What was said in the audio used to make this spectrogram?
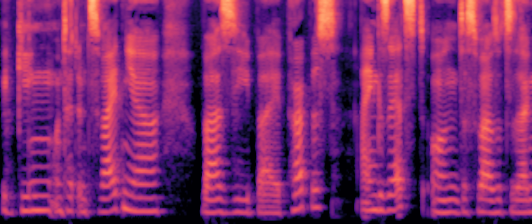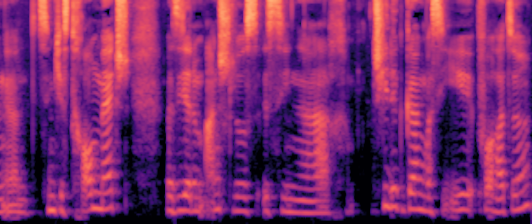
ging. Und hat im zweiten Jahr war sie bei Purpose eingesetzt. Und das war sozusagen ein ziemliches Traummatch, weil sie dann im Anschluss ist sie nach Chile gegangen, was sie eh vorhatte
